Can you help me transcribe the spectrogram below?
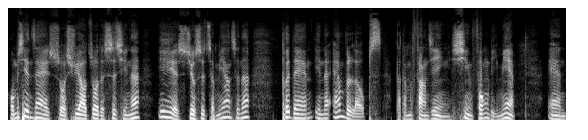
我们现在所需要做的事情呢，is 就是怎么样子呢？Put them in the envelopes，把它们放进信封里面，and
